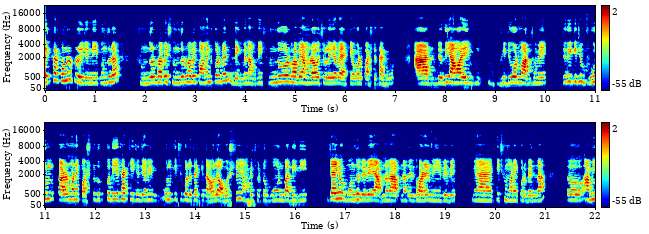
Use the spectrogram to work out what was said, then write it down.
লেখার কোনো প্রয়োজন নেই বন্ধুরা। সুন্দরভাবে সুন্দরভাবে কমেন্ট করবেন, দেখবেন আপনি সুন্দরভাবে আমরাও চলে যাব, একে অপর পাশে থাকব। আর যদি আমার এই ভিডিওর মাধ্যমে যদি কিছু ভুল কারোর মনে কষ্ট দুঃখ দিয়ে থাকি, যদি আমি ভুল কিছু বলে থাকি, তাহলে অবশ্যই আমাকে ছোট বোন বা দিদি, যাই হোক বন্ধু ভেবে, আপনারা আপনাদের ঘরের মেয়ে ভেবে কিছু মনে করবেন না। তো আমি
